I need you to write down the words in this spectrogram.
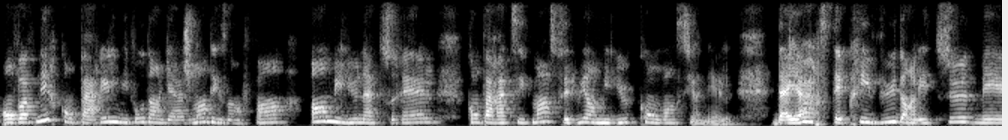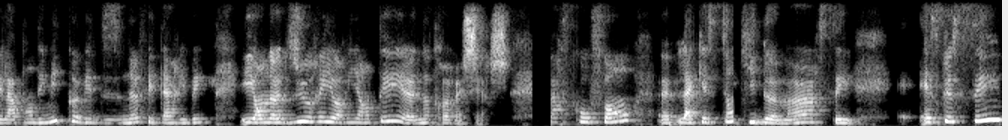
on va venir comparer le niveau d'engagement des enfants en milieu naturel comparativement à celui en milieu conventionnel. D'ailleurs, c'était prévu dans l'étude, mais la pandémie de COVID-19 est arrivée et on a dû réorienter euh, notre recherche. Parce qu'au fond, euh, la question qui demeure, c'est est-ce que c'est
